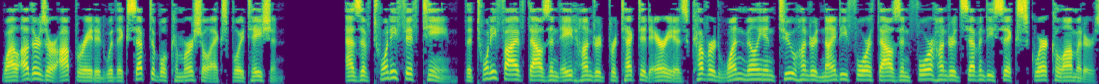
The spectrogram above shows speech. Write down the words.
while others are operated with acceptable commercial exploitation. As of 2015, the 25,800 protected areas covered 1,294,476 square kilometers,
